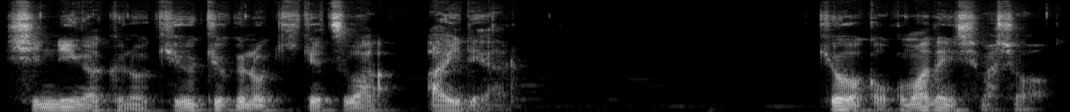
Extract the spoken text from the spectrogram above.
心理学の究極の帰結は愛である。今日はここまでにしましょう。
